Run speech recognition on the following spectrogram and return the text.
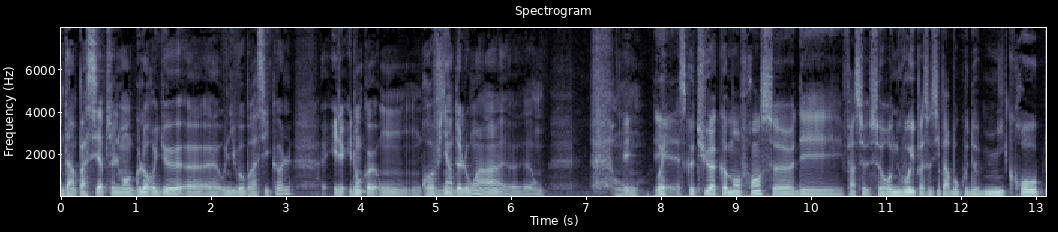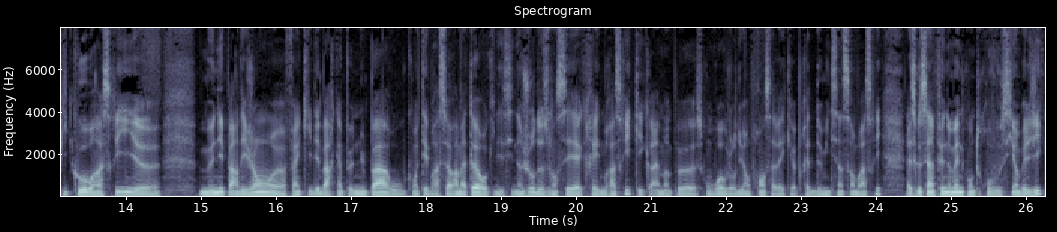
d'un passé absolument glorieux euh, euh, au niveau brassicole. Et, donc, euh, on, revient de loin. Hein, est-ce que tu as, comme en France, euh, des, enfin, ce, renouveau, il passe aussi par beaucoup de micro, pico brasseries euh, menées par des gens, euh, enfin, qui débarquent un peu de nulle part ou qui ont été brasseurs amateurs ou qui décident un jour de se lancer à créer une brasserie, qui est quand même un peu ce qu'on voit aujourd'hui en France avec près de 2500 brasseries. Est-ce que c'est un phénomène qu'on trouve aussi en Belgique?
